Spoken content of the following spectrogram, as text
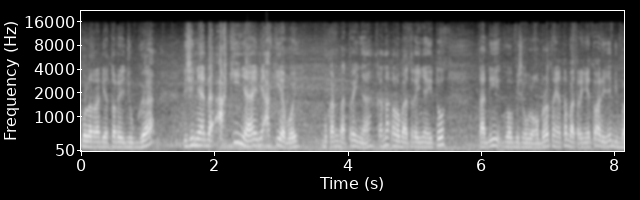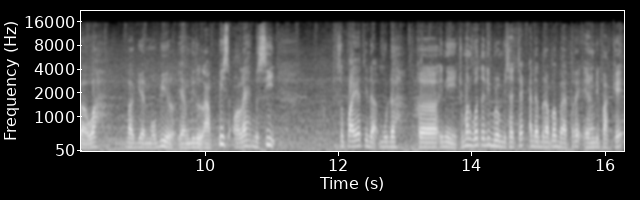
cooler radiatornya juga. Di sini ada akinya, ini aki ya, boy. Bukan baterainya. Karena kalau baterainya itu tadi gue bisa ngobrol-ngobrol ternyata baterainya itu adanya di bawah bagian mobil yang dilapis oleh besi supaya tidak mudah ke ini. Cuman gue tadi belum bisa cek ada berapa baterai yang dipakai.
